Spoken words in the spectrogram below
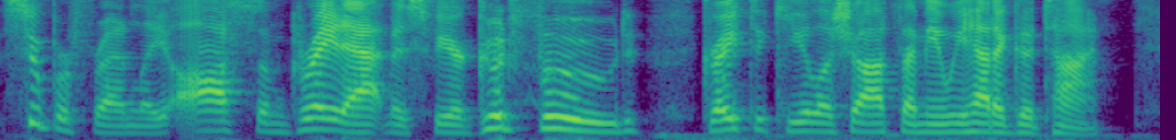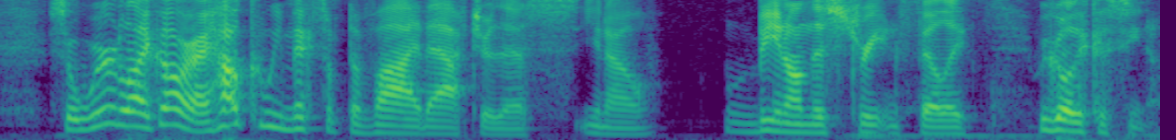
super friendly, awesome, great atmosphere, good food, great tequila shots. I mean, we had a good time. So we're like, all right, how can we mix up the vibe after this? You know, being on this street in Philly, we go to the casino.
